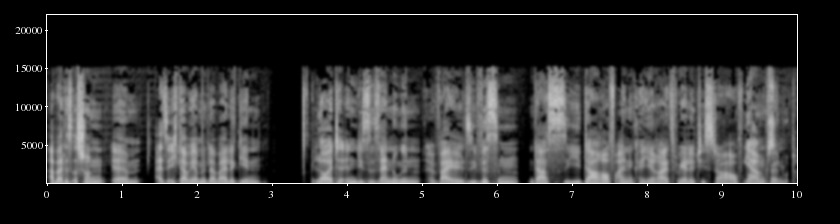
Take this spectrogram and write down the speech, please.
Aber das ist schon, ähm, also ich glaube ja mittlerweile gehen Leute in diese Sendungen, weil sie wissen, dass sie darauf eine Karriere als Reality-Star aufbauen können. absolut.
